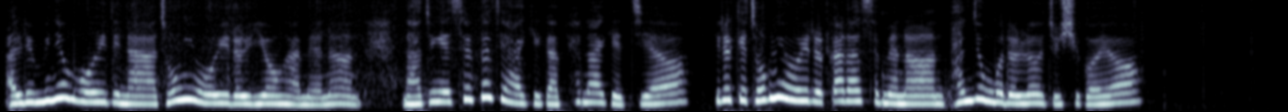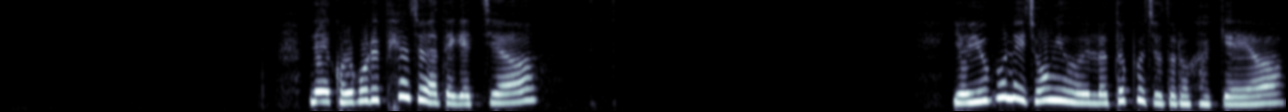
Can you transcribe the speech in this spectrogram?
알루미늄 호일이나 종이 호일을 이용하면은 나중에 설거지 하기가 편하겠지요. 이렇게 종이 호일을 깔았으면은 반죽물을 넣어 주시고요. 네, 골고루 펴줘야 되겠지요. 여유분의 종이 호일로 덮어주도록 할게요.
